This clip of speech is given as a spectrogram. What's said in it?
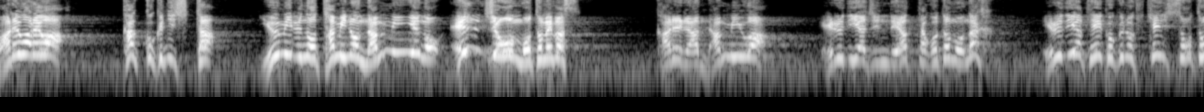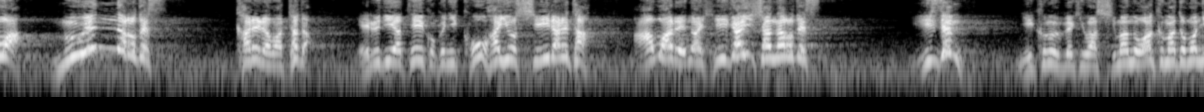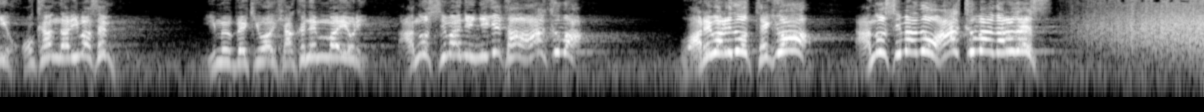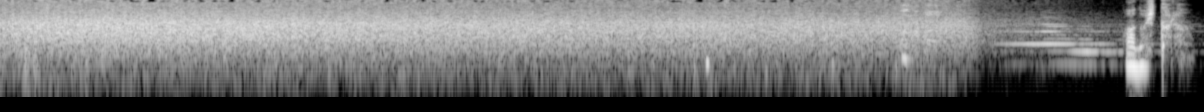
我々は各国に知ったユミルの民の難民への援助を求めます。彼ら難民はエルディア人であったこともなくエルディア帝国の危険思想とは無縁なのです。彼らはただエルディア帝国に荒廃を強いられた哀れな被害者なのです。以前憎むべきは島の悪魔どもに他なりません。忌むべきは100年前よりあの島に逃げた悪魔。我々の敵はあの島の悪魔なのです。あの日から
